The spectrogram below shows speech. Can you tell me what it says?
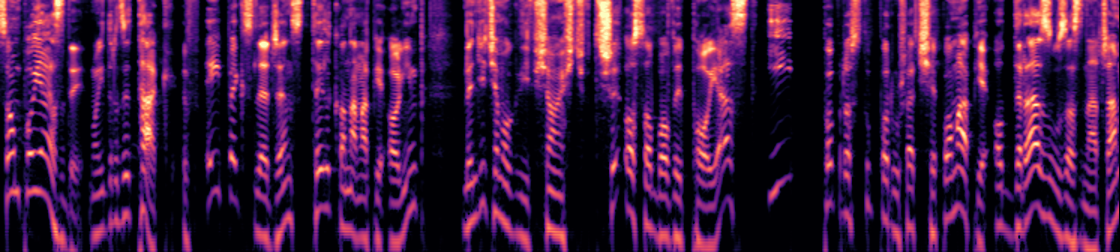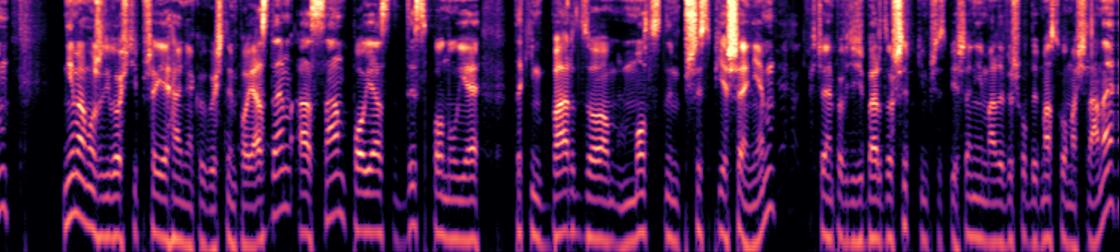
są pojazdy. Moi drodzy, tak, w Apex Legends tylko na mapie Olimp będziecie mogli wsiąść w trzyosobowy pojazd i po prostu poruszać się po mapie. Od razu zaznaczam, nie ma możliwości przejechania kogoś tym pojazdem, a sam pojazd dysponuje takim bardzo mocnym przyspieszeniem. Chciałem powiedzieć bardzo szybkim przyspieszeniem, ale wyszłoby masło maślane.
